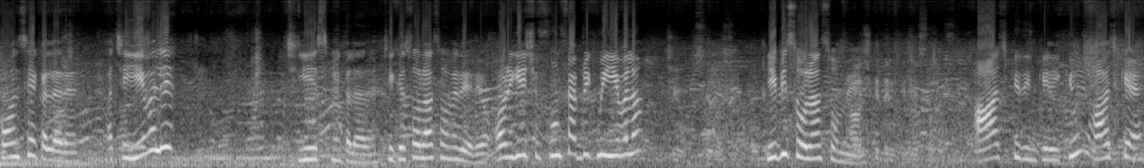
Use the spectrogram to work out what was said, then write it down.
कौन से कलर हैं? अच्छा ये वाले? अच्छा, ये इसमें कलर है। ठीक है सोलह सौ में दे रहे हो। और ये शिफॉन फैब्रिक में ये वाला? ये भी सोलह सौ में। है आज के दिन के लिए क्यों? आज क्या है?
